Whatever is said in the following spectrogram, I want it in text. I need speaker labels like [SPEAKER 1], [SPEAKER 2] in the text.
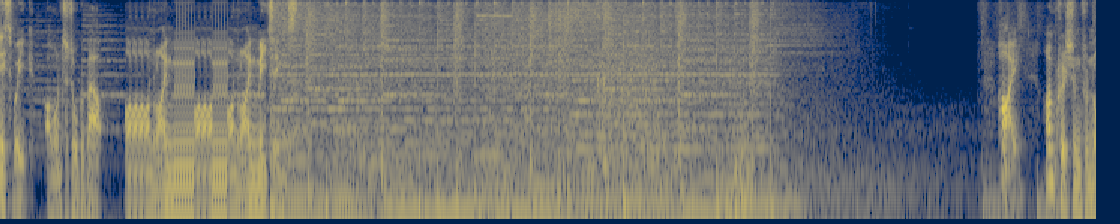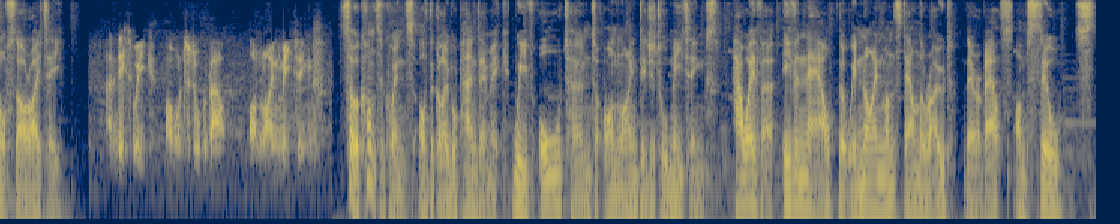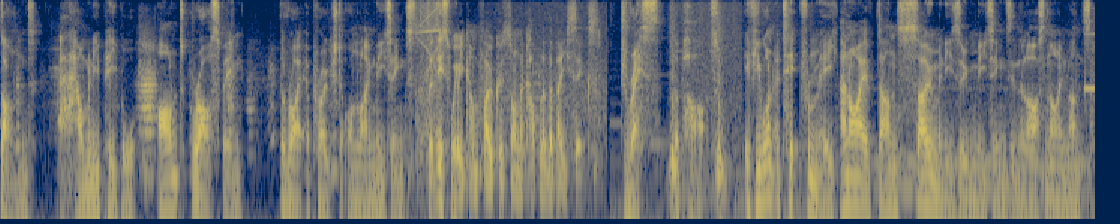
[SPEAKER 1] This week, I want to talk about online, online meetings. Hi, I'm Christian from Northstar IT, and this week I want to talk about online meetings. So, a consequence of the global pandemic, we've all turned to online digital meetings. However, even now that we're nine months down the road, thereabouts, I'm still stunned at how many people aren't grasping the right approach to online meetings. But this week I'm focused on a couple of the basics. Dress the part. If you want a tip from me, and I have done so many Zoom meetings in the last nine months,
